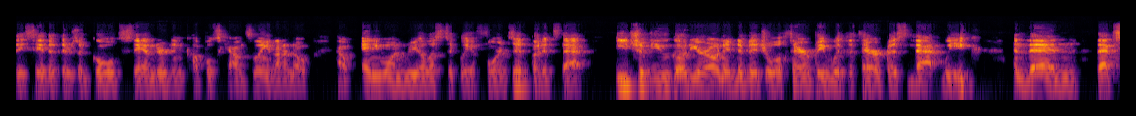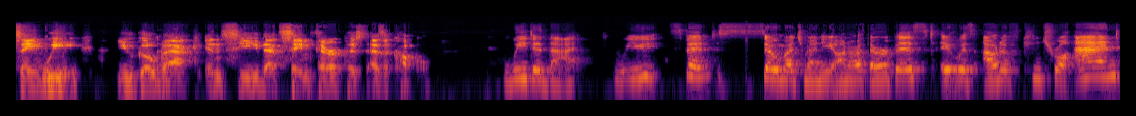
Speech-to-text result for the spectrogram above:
they say that there's a gold standard in couples counseling and i don't know how anyone realistically affords it but it's that each of you go to your own individual therapy with the therapist that week and then that same week you go back and see that same therapist as a couple. We did that. We spent so much money on our therapist. It was out of control. And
